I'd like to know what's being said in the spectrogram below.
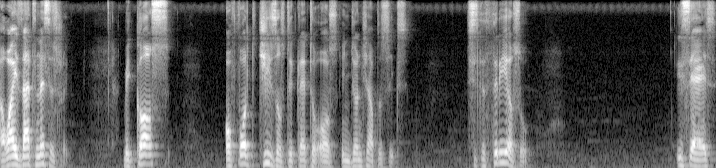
Why is that necessary? Because of what Jesus declared to us in John chapter 6, 63 or so. He says,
